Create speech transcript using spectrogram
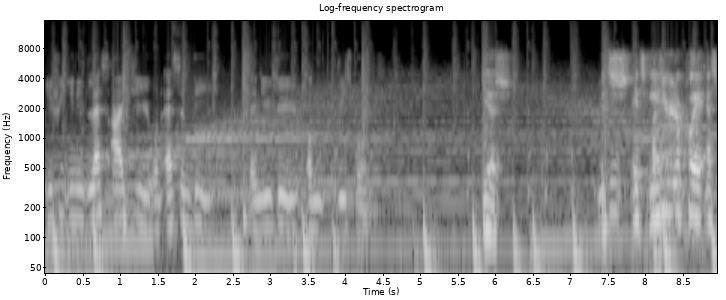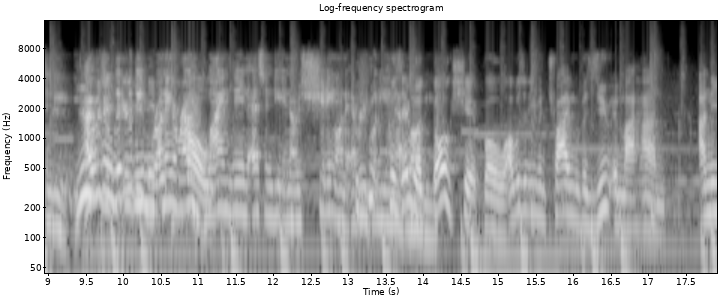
You think you need less IQ on S and D than you do on respawns? Yes. You It's it's easier to play S and D. You I was literally running around Oh. blindly in S and D, and I was shitting on everybody in because they were dog shit, bro. I wasn't even trying with a zoot in my hand. And he,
